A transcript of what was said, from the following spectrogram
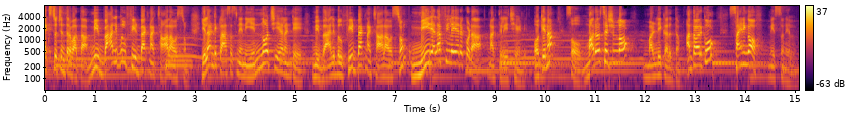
నెక్స్ట్ వచ్చిన తర్వాత మీ వాల్యుబుల్ ఫీడ్బ్యాక్ నాకు చాలా అవసరం. ఇలాంటి క్లాసెస్ నేను ఎన్నో చేయాలంటే మీ వాల్యుబుల్ ఫీడ్బ్యాక్ నాకు చాలా అవసరం. మీరు ఎలా ఫీల్ అయ్యారో కూడా నాకు తెలియచేయండి. ఓకేనా సో మరో సెషన్లో మళ్ళీ కలుద్దాం. అంతవరకు సైనింగ్ ఆఫ్ మీ సునీల్.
